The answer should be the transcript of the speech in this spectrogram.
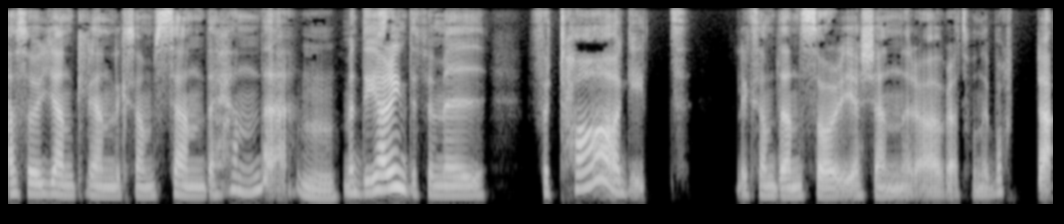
alltså egentligen liksom sen det hände. Mm. Men det har inte för mig förtagit liksom, den sorg jag känner över att hon är borta.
